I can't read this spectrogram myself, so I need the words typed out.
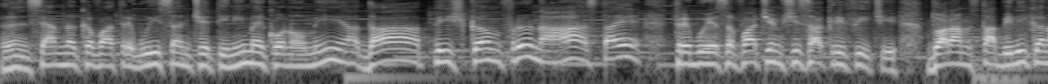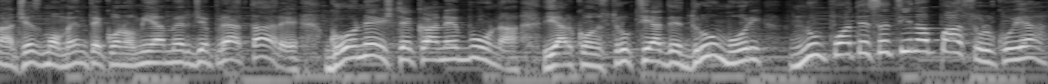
Înseamnă că va trebui să încetinim economia? Da, pișcăm frâna, asta e. Trebuie să facem și sacrificii. Doar am stabilit că în acest moment economia merge prea tare. Gonește ca nebuna. Iar construcția de drumuri nu poate să țină pasul cu ea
